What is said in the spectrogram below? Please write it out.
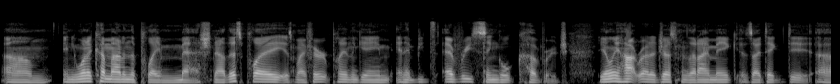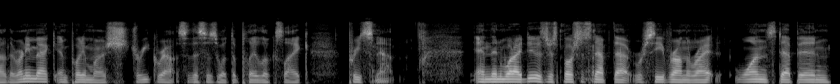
Um, and you want to come out in the play mesh. Now this play is my favorite play in the game and it beats every single coverage. The only hot route adjustment that I make is I take take the, uh, the running back and put him on a streak route. So this is what the play looks like pre-snap. And then what I do is just motion snap that receiver on the right, one step in,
